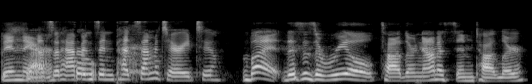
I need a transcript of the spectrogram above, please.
been there. that's what happens So- in Pet Sematary too. But this is a real toddler, not a sim toddler.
